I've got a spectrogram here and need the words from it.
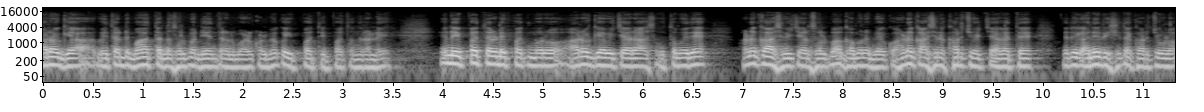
ಆರೋಗ್ಯ ಮಿತ್ರ ಮಾತನ್ನು ಸ್ವಲ್ಪ ನಿಯಂತ್ರಣ ಮಾಡಿಕೊಳ್ಬೇಕು. ಇಪ್ಪತ್ತು ಇಪ್ಪತ್ತೊಂದರಲ್ಲಿ. ಇನ್ನು ಇಪ್ಪತ್ತೆರಡು ಇಪ್ಪತ್ತ್ಮೂರು ಆರೋಗ್ಯ ವಿಚಾರ ಉತ್ತಮ ಇದೆ. ಹಣಕಾಸು ವಿಚಾರ ಸ್ವಲ್ಪ ಗಮನ ಬೇಕು. ಹಣಕಾಸಿನ ಖರ್ಚು ಹೆಚ್ಚಾಗುತ್ತೆ. ಜೊತೆಗೆ ಅನಿರೀಕ್ಷಿತ ಖರ್ಚುಗಳು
